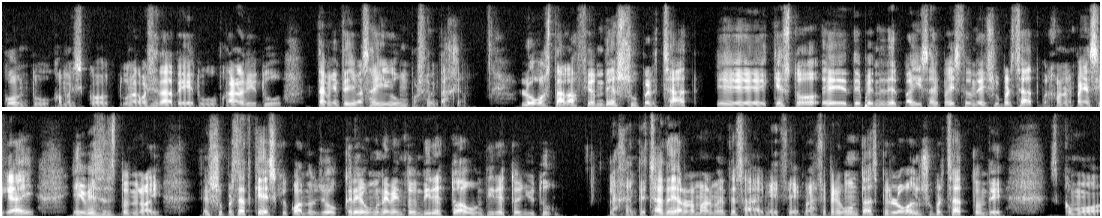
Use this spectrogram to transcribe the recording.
con tu una camiseta de tu canal de YouTube, también te llevas ahí un porcentaje. Luego está la opción de super chat, eh, que esto eh, depende del país. Hay países donde hay super chat, por ejemplo en España sí que hay, y hay veces donde no hay. El super chat que es que cuando yo creo un evento en directo, hago un directo en YouTube, la gente chatea normalmente, o sea, me dice, me hace preguntas, pero luego hay un super chat donde, como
